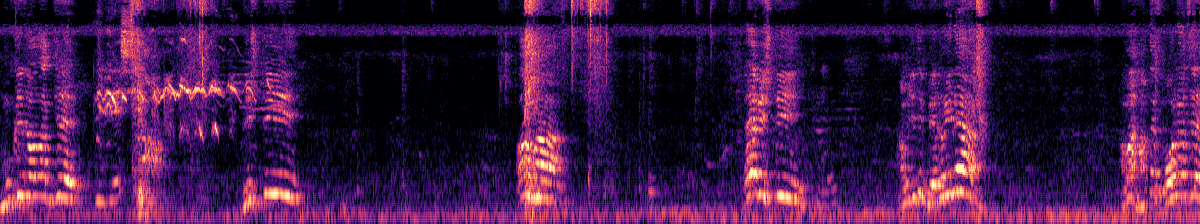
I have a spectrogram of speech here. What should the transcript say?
মুখে আমি যদি বেরোই না আমার হাতে ফোন আছে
